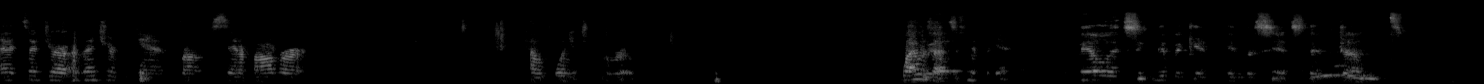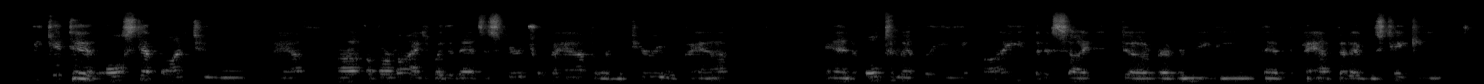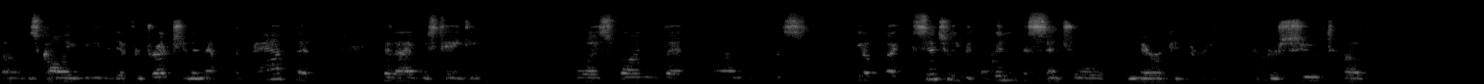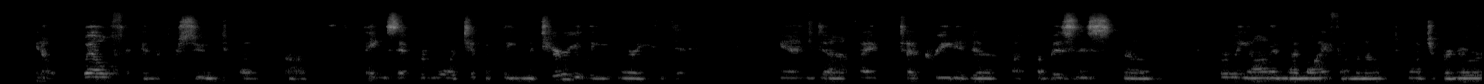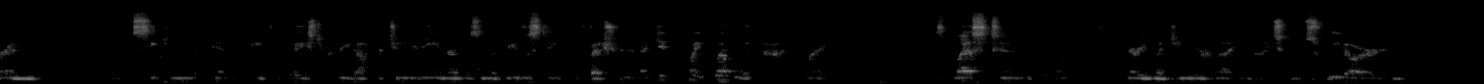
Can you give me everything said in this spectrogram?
and it said your adventure began from Santa Barbara, California to Peru. Why was that significant? Well, it's significant in the sense that um, we get to all step onto the path uh, of our lives, whether that's a spiritual path or a material path. And ultimately, I decided, uh, Reverend Nadine, that the path that I was taking uh, was calling me in a different direction. And that the path that, that I was taking was one that um, was, you know, essentially the quintessential American dream, the pursuit of, you know, wealth and the pursuit of things that were more typically materially oriented. And uh, I uh, created a, a business um, early on in my life. I'm an entrepreneur and seeking and looking for ways to create opportunity. And I was in the real estate profession, and I did quite well with that. I was blessed to um, marry my junior high and high school sweetheart and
